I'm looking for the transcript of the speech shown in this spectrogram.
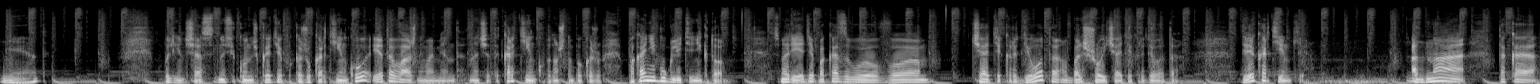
Нет. Блин, сейчас, одну секундочку, я тебе покажу картинку, и это важный момент. Значит, картинку, потому что покажу. Пока не гуглите никто. Смотри, я тебе показываю в чатик радиота, в большой чатик радиота, две картинки. Одна такая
